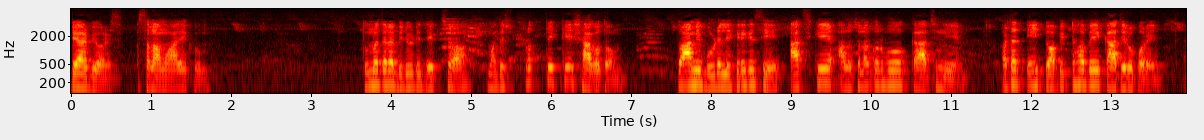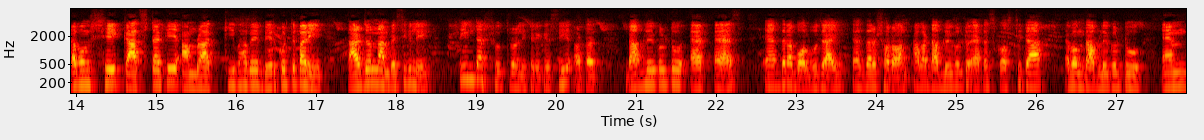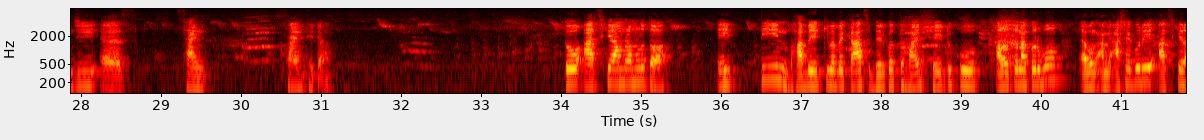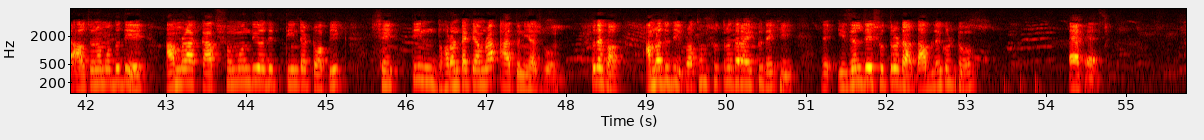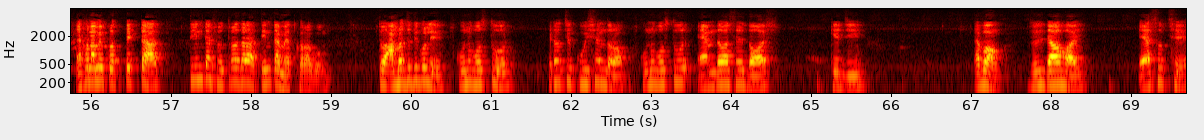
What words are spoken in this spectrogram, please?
Dear viewers আসসালামু আলাইকুম। তোমরা যারা ভিডিওটি দেখছ, তোমাদের প্রত্যেককে স্বাগতম। তো আমি বোর্ডে লিখে রেখেছি, আজকে আলোচনা করব কাজ নিয়ে। অর্থাৎ এই টপিকটা হবে কাজের উপরে। এবং সেই কাজটাকে আমরা কীভাবে বের করতে পারি, তার জন্য আমি বেসিক্যালি তিনটা সূত্র লিখে রেখেছি। অর্থাৎ W equal to F S F দ্বারা বল বোঝাই এস দ্বারা সরণ, আবার W equal to F S cos theta এবং W equal to M G S sine sine theta তো আজকে আমরা মূলত এই তিন ভাবে কীভাবে কাজ বের করতে হয় সেইটুকু আলোচনা করব এবং আমি আশা করি আজকের আলোচনার মধ্য দিয়ে আমরা কাজ সম্বন্ধীয় যে তিনটা টপিক সেই তিন ধরনটাকে আমরা আয়ত নিয়ে আসব। তো দেখো, আমরা যদি প্রথম সূত্র দ্বারা একটু দেখি যে ইজেল যে সূত্রটা W equal to F S এখন আমি প্রত্যেকটা তিনটা সূত্র দ্বারা তিনটা ম্যাথ করাবো। তো আমরা যদি বলি কোনো বস্তুর, এটা হচ্ছে কুইশন ধরো, কোনো বস্তুর এম দেওয়া আছে দশ কেজি এবং যদি দেওয়া হয় এস হচ্ছে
